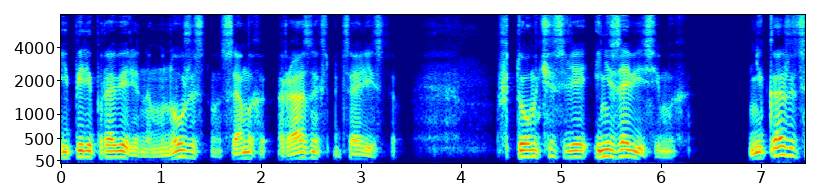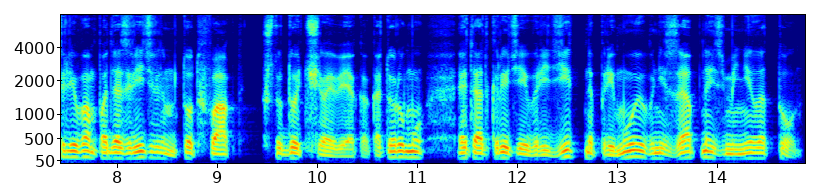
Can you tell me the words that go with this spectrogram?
и перепроверена множеством самых разных специалистов, в том числе и независимых. Не кажется ли вам подозрительным тот факт, что дочь человека, которому это открытие вредит, напрямую внезапно изменила тон.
